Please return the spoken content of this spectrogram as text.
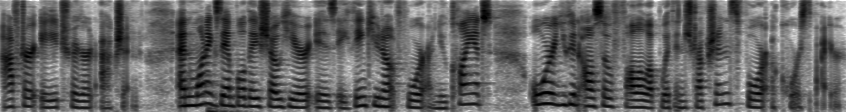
after a triggered action. And one example they show here is a thank you note for a new client, or you can also follow up with instructions for a course buyer.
